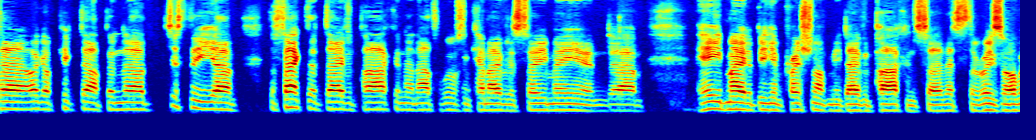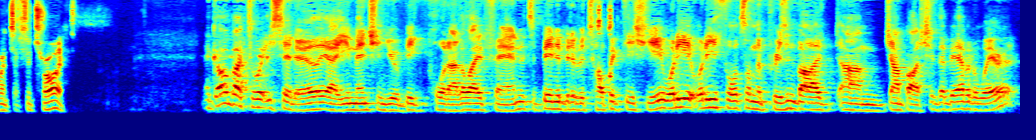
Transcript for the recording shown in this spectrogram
uh, I got picked up, and uh, just the uh, the fact that David Parkin and Arthur Wilson came over to see me, and um, he made a big impression on me, David Parkin. So that's the reason I went to Fitzroy. And going back to what you said earlier, you mentioned you're a big Port Adelaide fan. It's been a bit of a topic this year. What are you, what are your thoughts on the prison bar um, jumper? Should they be able to wear it?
